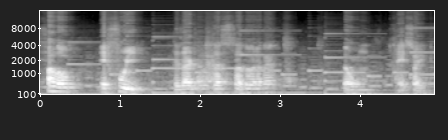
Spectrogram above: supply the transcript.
Falou, e fui. Apesar de não ter assustadora, né? Então, é isso aí.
